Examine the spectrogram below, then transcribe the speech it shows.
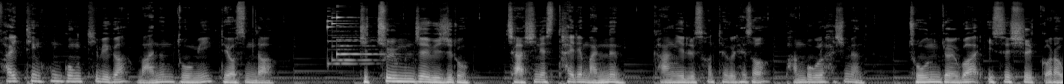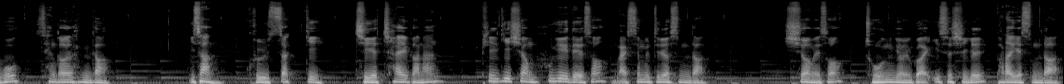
파이팅 홍콩 TV가 많은 도움이 되었습니다. 기출 문제 위주로 자신의 스타일에 맞는 강의를 선택을 해서 반복을 하시면 좋은 결과 있으실 거라고 생각을 합니다. 이상 굴삭기 지게차에 관한 필기시험 후기에 대해서 말씀을 드렸습니다. 시험에서 좋은 결과 있으시길 바라겠습니다.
